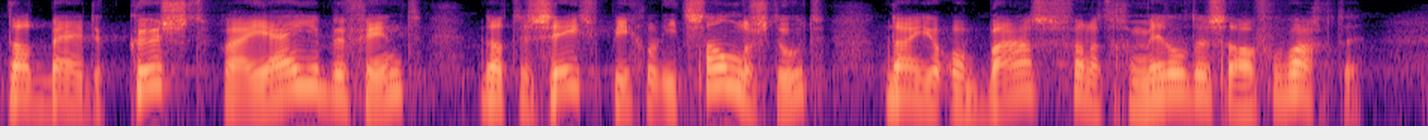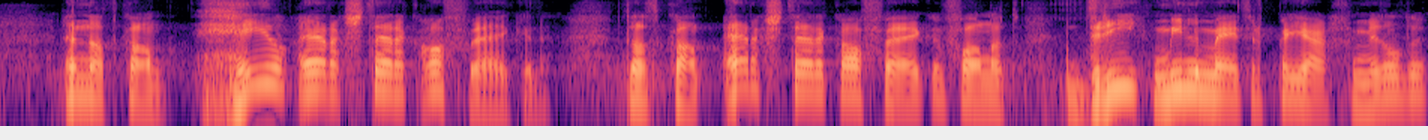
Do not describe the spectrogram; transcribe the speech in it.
dat bij de kust waar jij je bevindt, dat de zeespiegel iets anders doet dan je op basis van het gemiddelde zou verwachten. En dat kan heel erg sterk afwijken. Dat kan erg sterk afwijken van het 3 mm per jaar gemiddelde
